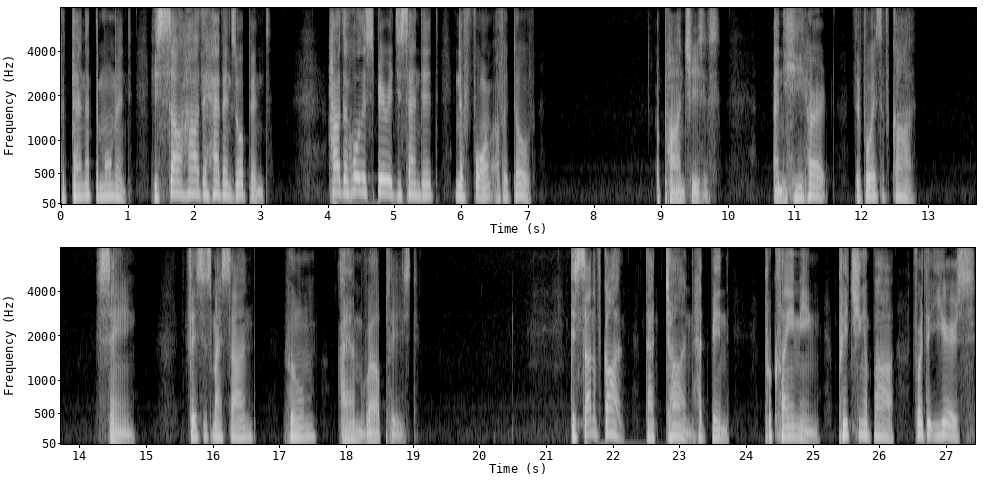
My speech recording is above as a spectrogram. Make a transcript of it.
But then at the moment, he saw how the heavens opened, how the Holy Spirit descended in the form of a dove upon Jesus. And he heard the voice of God saying, This is my Son, whom I am well pleased. The Son of God that John had been proclaiming, preaching about for the years,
